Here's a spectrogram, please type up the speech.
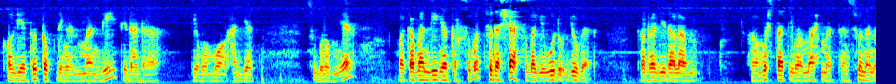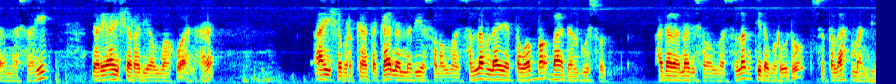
kalau dia tutup dengan mandi tidak ada dia membuang hajat sebelumnya maka mandinya tersebut sudah syah sebagai wudhu juga karena di dalam uh, Mustad Imam Ahmad dan Sunan An-Nasai dari Aisyah radhiyallahu anha Aisyah berkata karena Nabi sallallahu alaihi wasallam la ba'dal ghusl adalah Nabi sallallahu tidak berwudu setelah mandi.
